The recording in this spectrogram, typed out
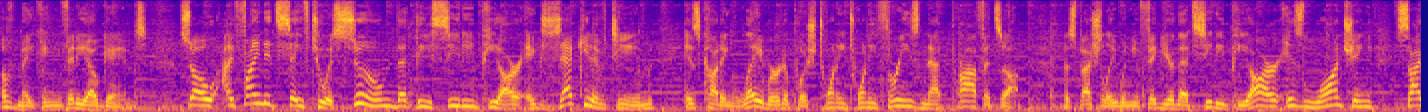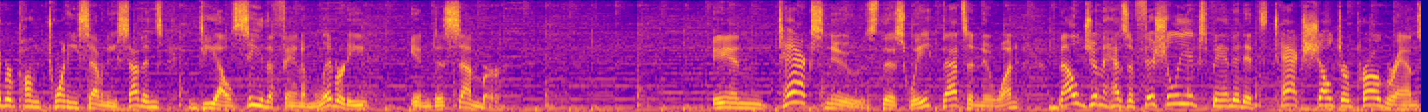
of making video games. So, I find it safe to assume that the CDPR executive team is cutting labor to push 2023's net profits up, especially when you figure that CDPR is launching Cyberpunk 2077's DLC, The Phantom Liberty, in December. In tax news this week, that's a new one. Belgium has officially expanded its tax shelter programs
